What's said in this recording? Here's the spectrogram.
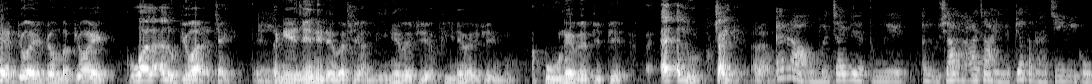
နဲ့ပြောရင်ပြောမပြောရင်ကိုကလည်းအဲ့လိုပြောရတာကြိုက်တယ် တငယ်ချင်းနေနဲ့ပဲဖြစ်အမီနဲ့ပဲဖြစ်အဖီနဲ့ပဲဖြစ်အကူနဲ့ပဲဖြစ်ဖြစ်အဲ့အဲ့လိုကြိုက်တယ်အဲ့ဒါအဲ့ဒါကိုမကြိုက်တဲ့သူနဲ့အဲ့လိုရထားကြရင်လည်းပြဿနာကြီးပြီကို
